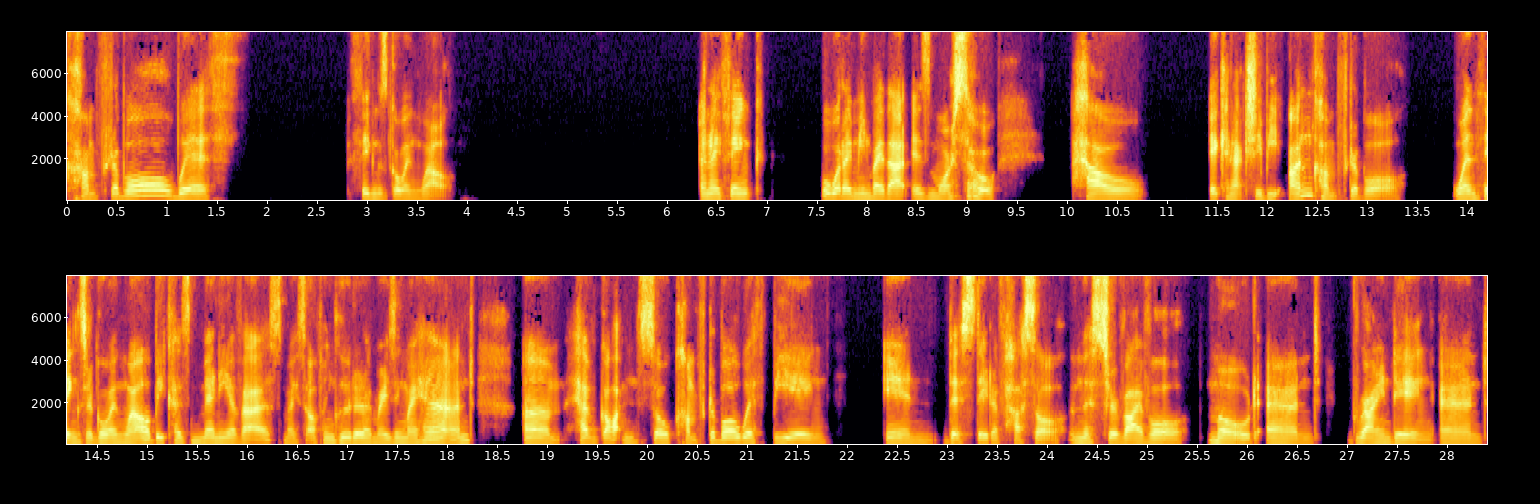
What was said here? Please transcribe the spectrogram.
comfortable with things going well. And I think, well, what I mean by that is more so how it can actually be uncomfortable when things are going well, because many of us, myself included, I'm raising my hand, um, have gotten so comfortable with being in this state of hustle in this survival mode and grinding and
